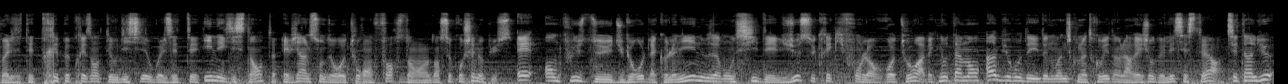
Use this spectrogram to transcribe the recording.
où elles étaient très peu présentes et Odyssey où elles étaient inexistantes, eh bien elles sont de retour en force dans, dans ce prochain opus. Et en plus du, du, bureau de la colonie, nous avons aussi des lieux secrets qui font leur retour, avec notamment un bureau des Hidden Ones qu'on a trouvé dans la région de Leicester. C'est un lieu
